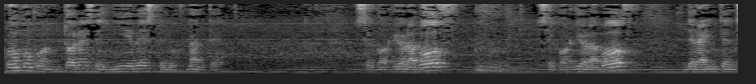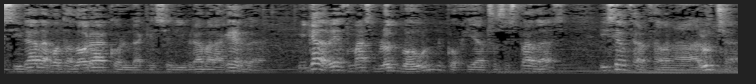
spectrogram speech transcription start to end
como montones de nieve espeluznante. Se corrió la voz, se corrió la voz de la intensidad agotadora con la que se libraba la guerra, y cada vez más Bloodbone cogían sus espadas y se enzarzaban a la lucha,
